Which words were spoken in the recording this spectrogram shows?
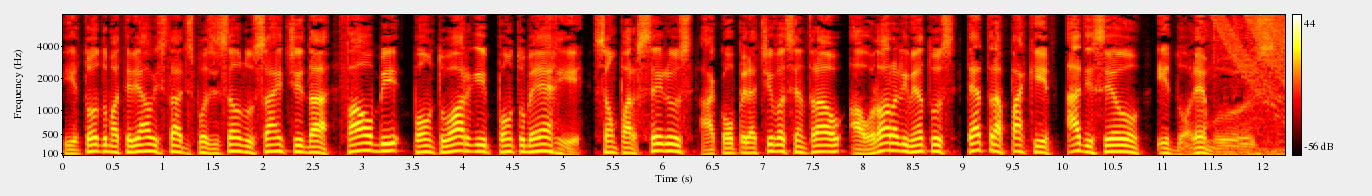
e todo o material está à disposição no site da falb.org.br. São parceiros a Cooperativa Central Aurora Alimentos, Tetra Pak, Adiceu e Doremos.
